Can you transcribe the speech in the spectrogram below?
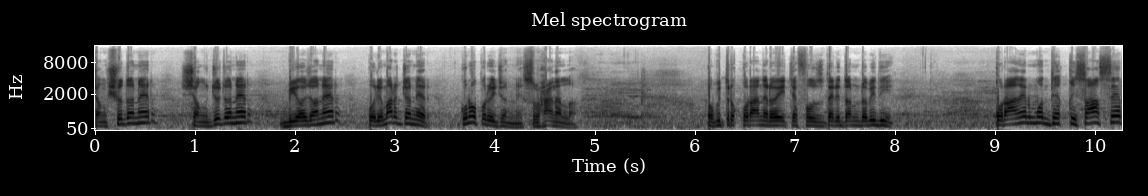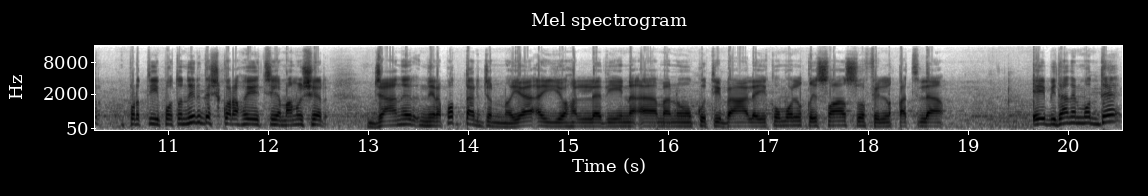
সংশোধনের, সংযোজনের, বিয়োজনের, পরিমার্জনের কোনো প্রয়োজন নেই। সুহান আল্লাহ পবিত্র কোরআনে রয়েছে ফৌজদারি দণ্ডবিধি। কোরআনের মধ্যে কিসাসের প্রতি পত নির্দেশ করা হয়েছে মানুষের জানের নিরাপত্তার জন্য, ইয়া আইয়ুহাল্লাযীনা আমানু কুতিবা আলাইকুমুল কিসাসু ফিল কাতলা এই বিধানের মধ্যে,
